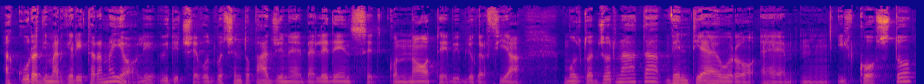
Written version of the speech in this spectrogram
a cura di Margherita Ramaioli, vi dicevo 200 pagine belle dense con note e bibliografia molto aggiornata, 20 euro è mh, il costo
